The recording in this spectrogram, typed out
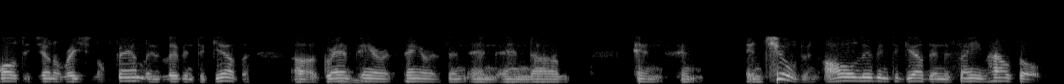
multi generational families living together, uh, grandparents, parents, and and and, um, and and and children all living together in the same household.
